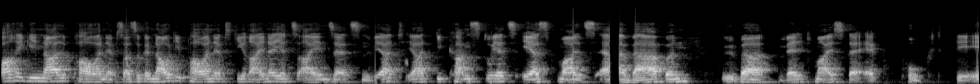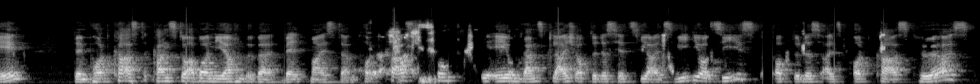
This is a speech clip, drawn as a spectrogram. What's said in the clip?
originale Powernaps, also genau die Powernaps, die Rainer jetzt einsetzen wird, ja, die kannst du jetzt erstmals erwerben über weltmeisterapp.de. Den Podcast kannst du abonnieren über weltmeisterpodcast.de und ganz gleich, ob du das jetzt hier als Video siehst, ob du das als Podcast hörst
